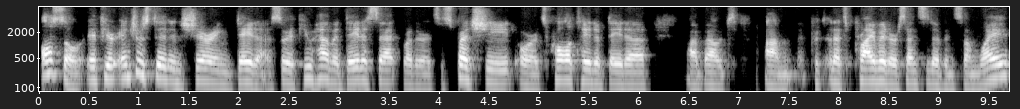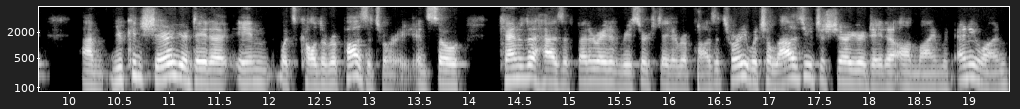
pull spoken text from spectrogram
Also, if you're interested in sharing data, so if you have a data set, whether it's a spreadsheet or it's qualitative data about um, that's private or sensitive in some way, um, you can share your data in what's called a repository. And so Canada has a federated research data repository, which allows you to share your data online with anyone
